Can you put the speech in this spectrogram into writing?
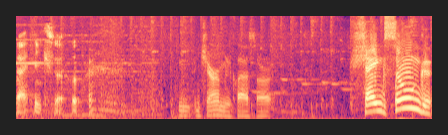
I think so. German class art. Shang Tsung!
